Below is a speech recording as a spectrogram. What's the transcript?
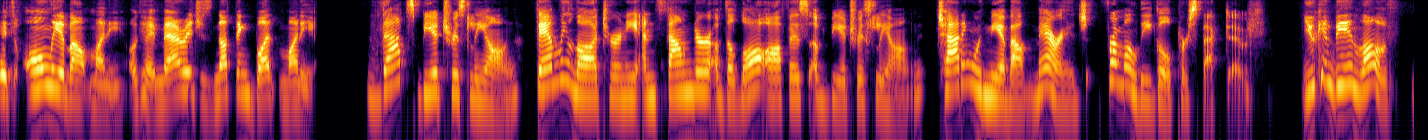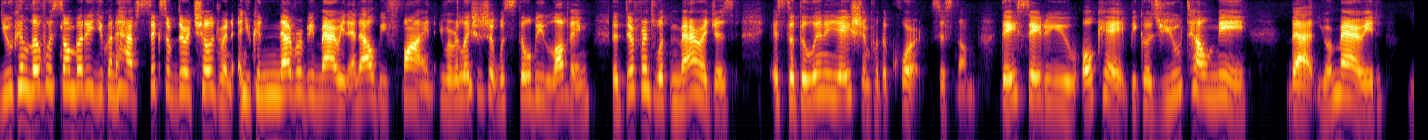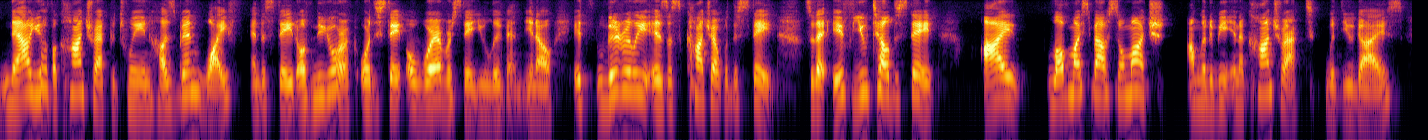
It's only about money. Okay. Marriage is nothing but money. That's Beatrice Leong, family law attorney and founder of the law office of Beatrice Leong, chatting with me about marriage from a legal perspective. You can be in love. You can live with somebody. You can have six of their children and you can never be married and that'll be fine. Your relationship would still be loving. The difference with marriages is the delineation for the court system. They say to you, okay, because you tell me that you're married, now you have a contract between husband, wife, and the state of New York or the state or wherever state you live in. You know, it literally is a contract with the state. So that if you tell the state, I love my spouse so much, I'm going to be in a contract with you guys.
